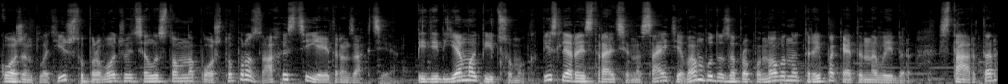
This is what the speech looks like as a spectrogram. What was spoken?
Кожен платіж супроводжується листом на пошту про захист цієї транзакції. Підіб'ємо підсумок. Після реєстрації на сайті вам буде запропоновано три пакети на вибір: стартер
